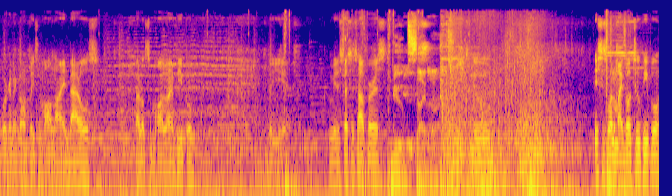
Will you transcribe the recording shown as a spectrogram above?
we're gonna go and play some online battles. Battle some online people. But yeah. Let me just test this out first. Noob. Noob. This is one of my go-to people.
